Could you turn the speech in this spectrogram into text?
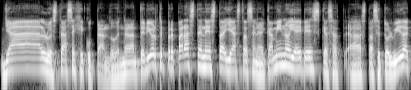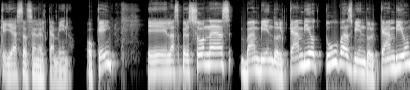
ya lo estás ejecutando. En el anterior te preparaste en esta, ya estás en el camino y hay veces que hasta, se te olvida que ya estás en el camino, ¿ok? Eh, las personas van viendo el cambio, tú vas viendo el cambio,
